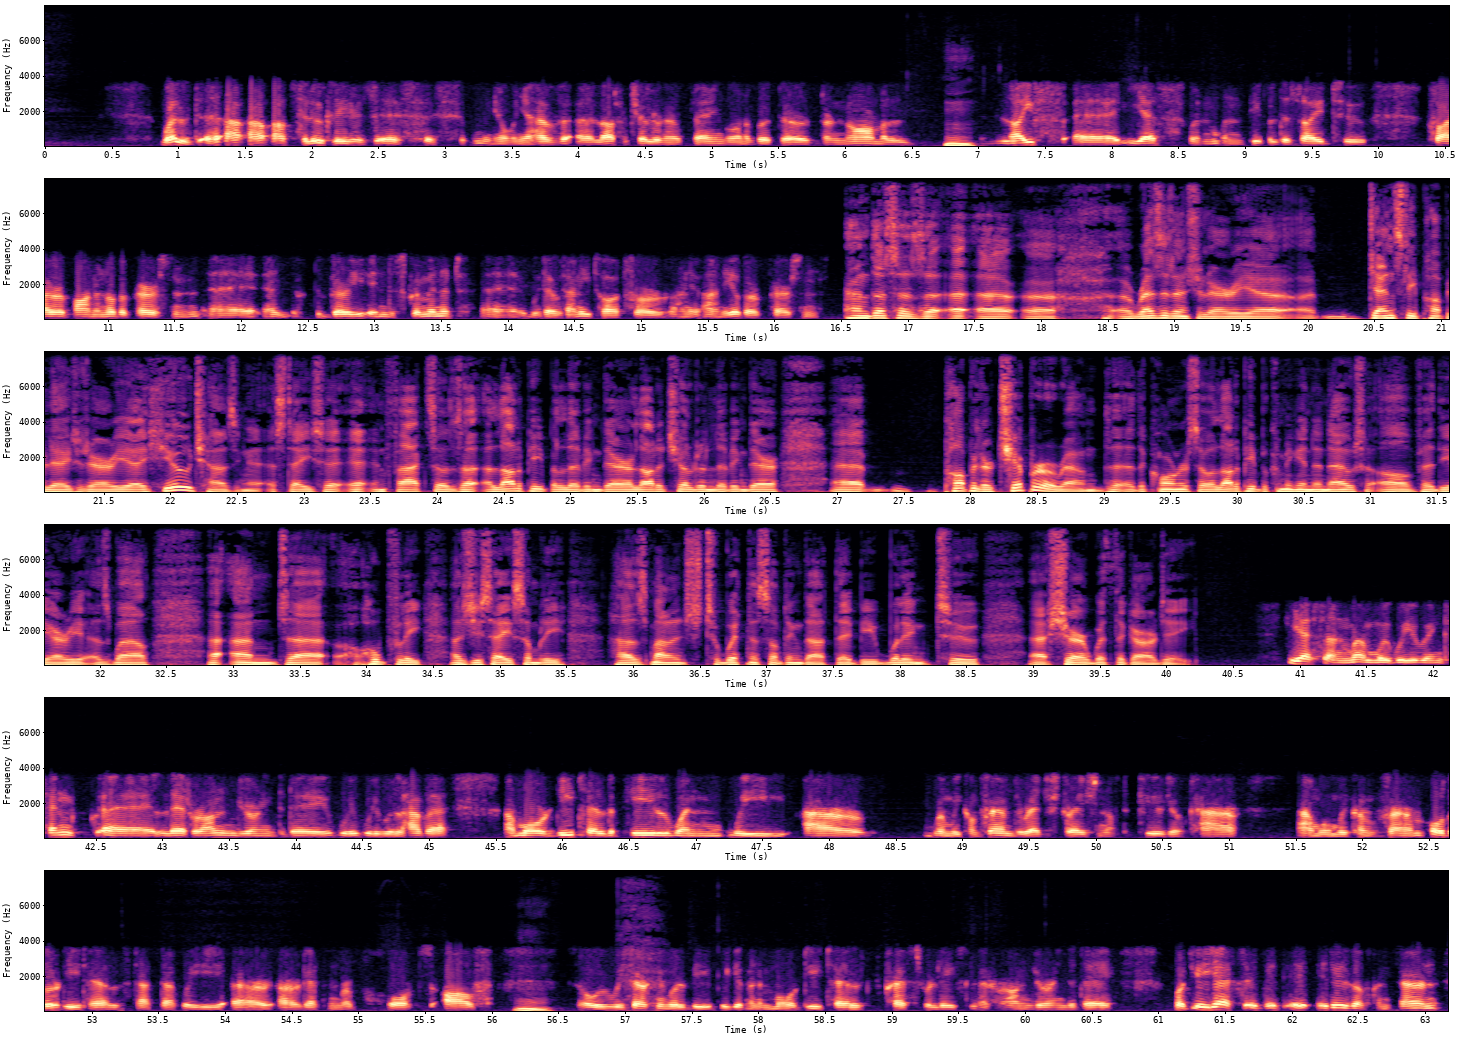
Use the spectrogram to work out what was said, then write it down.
Well, uh, absolutely. It's, it's, it's, you know, when you have a lot of children out playing, going about their, their normal mm. life, uh, yes, when, when people decide to fire upon another person, uh, very indiscriminate, uh, without any thought for any, any, other person. And this is a, a, a, a residential area, a densely populated area, a huge housing estate, uh, in fact. So there's a, lot of people living there, a lot of children living there. Uh, popular chipper around uh, the corner, so a lot of people coming in and out of uh, the area as well. Uh, and uh, hopefully, as you say, somebody has managed to witness something that they'd be willing to uh, share with the Gardaí. Yes, and we, we intend uh, later on during the day we, we will have a, a more detailed appeal when we are when we confirm the registration of the Peugeot car and when we confirm other details that, that we are, are getting reports of. Mm. So we certainly will be, be given a more detailed press release later on during the day. But yes, it, it, it is of concern.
